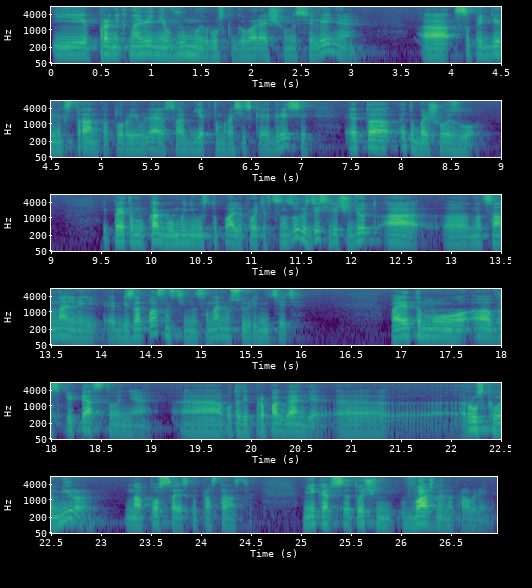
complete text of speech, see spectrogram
и проникновение в умы русскоговорящего населения э, сопредельных стран, которые являются объектом российской агрессии, это, это большое зло. И поэтому, как бы мы ни выступали против цензуры, здесь речь идет о э, национальной безопасности и национальном суверенитете. Поэтому э, воспрепятствование э, вот этой пропаганде э, русского мира на постсоветском пространстве, мне кажется, это очень важное направление.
